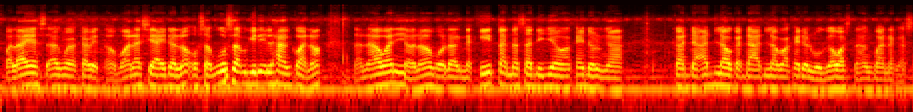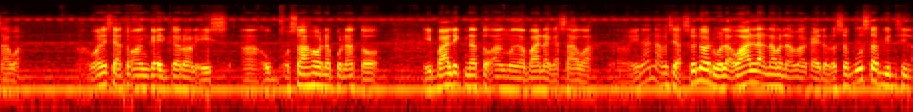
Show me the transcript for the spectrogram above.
palayas ang mga kabit. Oh, mana siya idol, no? Usap-usap gid ilang ko, ano? Tanawan niyo, no? Murag nakita na sa dinyo mga idol nga kada adlaw kada adlaw mga idol mo gawas na ang banag asawa. Uh, mana siya ato ang guide karon is uh, usahaw na po nato ibalik na to ang mga banag asawa. Oh, ina na siya. Sunod wala wala naman na mga kaidol. Usab-usab gid sila.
